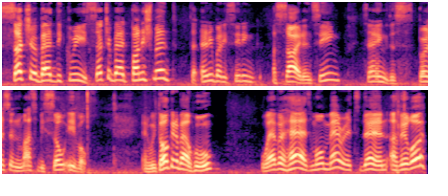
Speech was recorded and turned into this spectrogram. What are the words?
such a bad decree, such a bad punishment that anybody sitting aside and seeing, saying this person must be so evil. And we're talking about who? Whoever has more merits than Averot.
